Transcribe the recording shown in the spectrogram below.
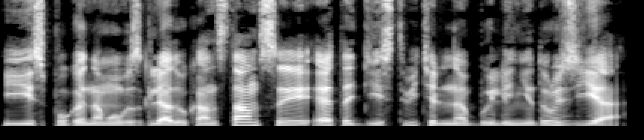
и испуганному взгляду Констанции, это действительно были не друзья.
